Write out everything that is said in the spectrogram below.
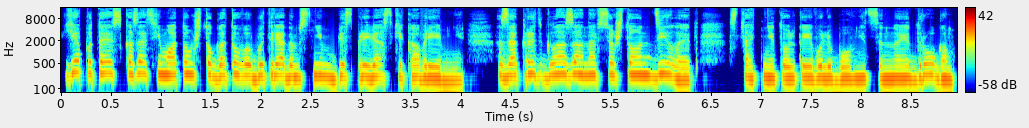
Я пытаюсь сказать ему о том, что готова быть рядом с ним без привязки ко времени, закрыть глаза на все, что он делает, стать не только его любовницей, но и другом,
